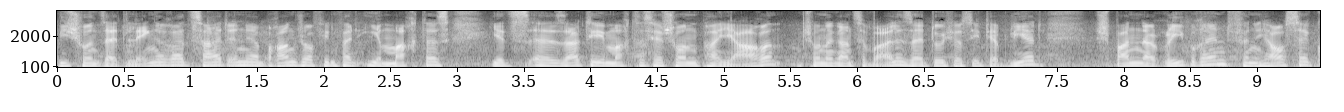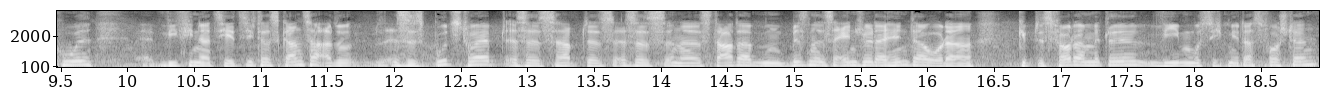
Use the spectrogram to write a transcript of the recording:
wie schon seit längerer Zeit in der Branche auf jeden Fall. Ihr macht das, jetzt äh, sagt ihr, ihr macht das ja schon ein paar Jahre, schon eine ganze Weile, seid durchaus etabliert. Spannender Rebrand, finde ich auch sehr cool. Äh, wie finanziert sich das Ganze? Also ist es bootstrapped, ist es, habt es, ist es eine Startup, ein Business Angel dahinter oder gibt es Fördermittel? Wie muss ich mir das vorstellen?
